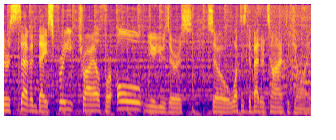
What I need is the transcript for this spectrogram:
There's 7 days free trial for all new users, so what is the better time to join?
